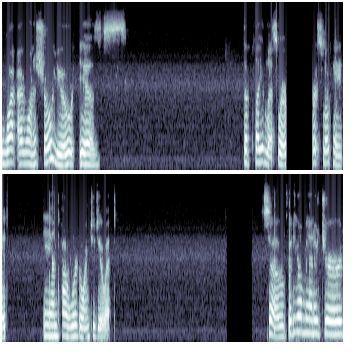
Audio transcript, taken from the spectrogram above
what I want to show you is the playlist where it's located and how we're going to do it. So Video Manager,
